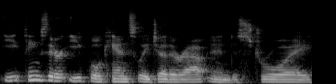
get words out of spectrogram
E things that are equal cancel each other out and destroy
